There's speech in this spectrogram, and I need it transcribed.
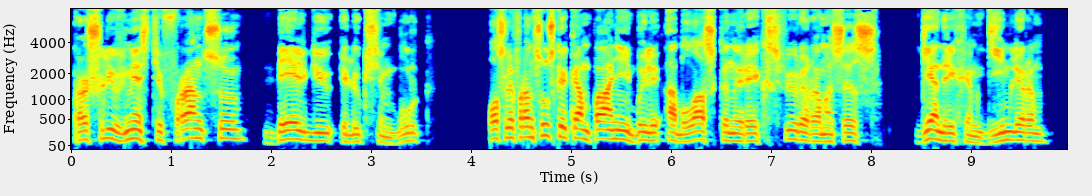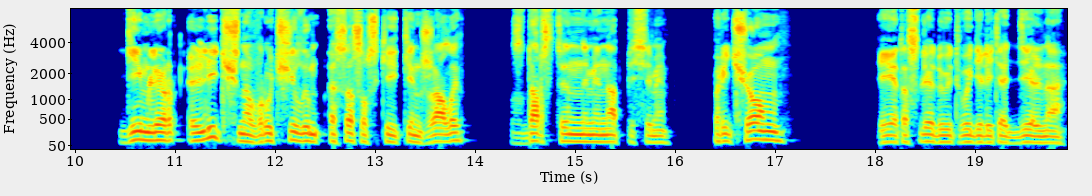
прошли вместе Францию, Бельгию и Люксембург. После французской кампании были обласканы рейхсфюрером СС Генрихом Гиммлером. Гиммлер лично вручил им эсэсовские кинжалы с дарственными надписями. Причем и это следует выделить отдельно.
